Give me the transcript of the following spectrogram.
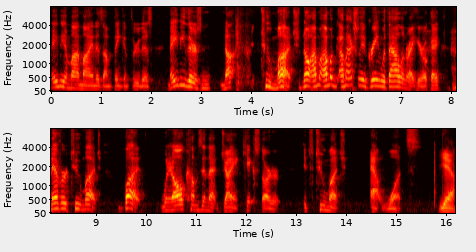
maybe in my mind as I'm thinking through this, maybe there's not too much. No, I'm I'm a, I'm actually agreeing with Alan right here. Okay, never too much, but when it all comes in that giant Kickstarter, it's too much at once. Yeah,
